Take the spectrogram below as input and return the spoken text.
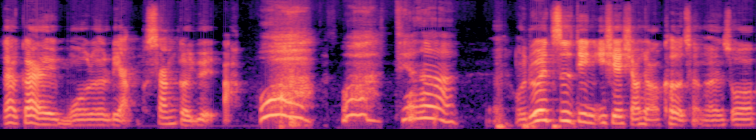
大概磨了两三个月吧。哇哇，天啊！我就会制定一些小小的课程，可能说，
